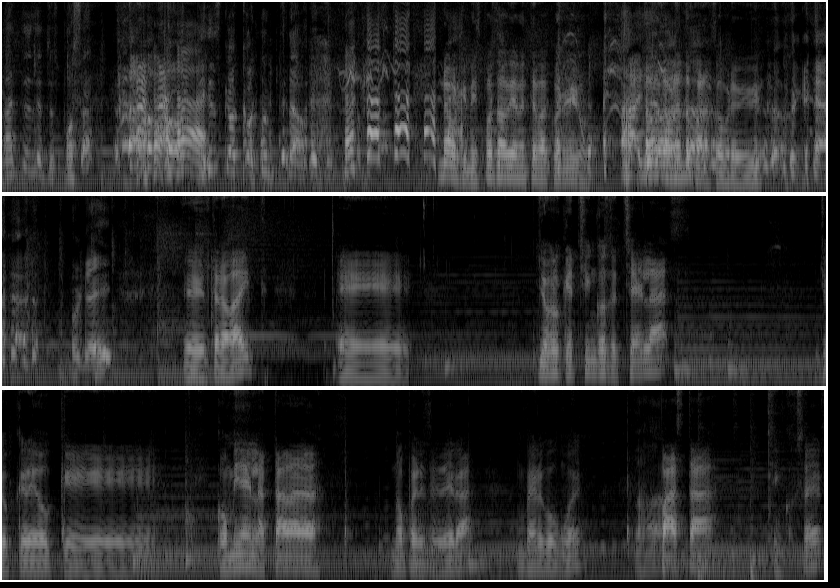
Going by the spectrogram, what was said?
Antes de tu esposa. un disco con un terabyte. No, porque mi esposa obviamente va conmigo. Ah, Estamos hablando para sobrevivir. ok. El terabyte. eh, yo creo que chingos de chelas. Yo creo que comida enlatada no perecedera. Un vergo, güey. Ajá. Pasta sin cocer.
